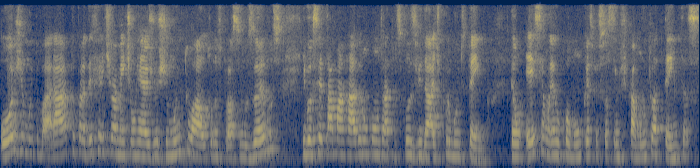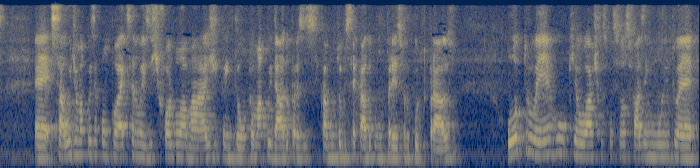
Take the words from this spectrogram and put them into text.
hoje muito barato para definitivamente um reajuste muito alto nos próximos anos e você está amarrado num contrato de exclusividade por muito tempo. Então esse é um erro comum que as pessoas têm que ficar muito atentas é, saúde é uma coisa complexa, não existe fórmula mágica, então tomar cuidado para ficar muito obcecado com o preço no curto prazo. Outro erro que eu acho que as pessoas fazem muito é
